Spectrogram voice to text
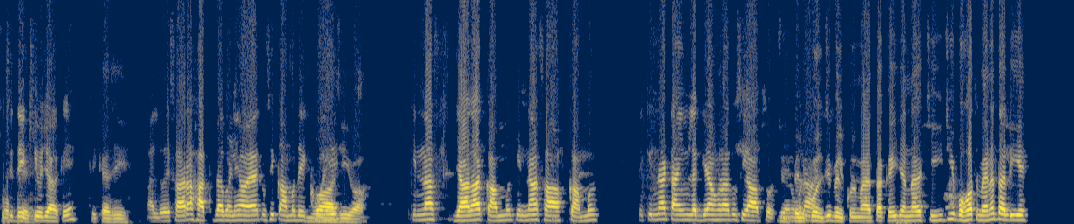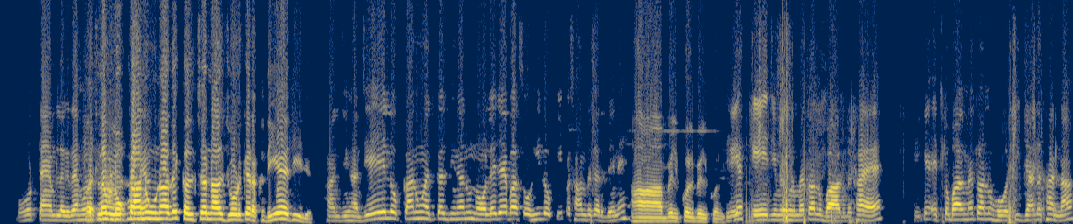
ਤੁਸੀਂ. ਦੇਖਿਓ ਜਾ ਕੇ। ਠੀਕ ਹੈ ਜੀ। ਹਲੋ ਇਹ ਸਾਰਾ ਹੱਥ ਦਾ ਬਣਿਆ ਹੋਇਆ ਹੈ ਤੁਸੀਂ ਕੰਮ ਦੇਖੋ ਵਾਹ ਜੀ ਵਾਹ। ਕਿੰਨਾ ਜ਼ਿਆਦਾ ਕੰਮ ਕਿੰਨਾ ਸਾਫ਼ ਕੰਮ ਤੇ ਕਿੰਨਾ ਟਾਈਮ ਲੱਗਿਆ ਹੋਣਾ ਤੁਸੀਂ ਆਪ ਸੋਚੋ ਇਹਨੂੰ ਬਿਲਕੁਲ ਜੀ ਬਿਲਕੁਲ। ਮੈਂ ਤਾਂ ਕਹੀ ਜਾਂਦਾ ਚੀਜ਼ ਹੀ ਬਹੁਤ ਮਿਹਨਤ ਵਾਲੀ ਹੈ ਬਹੁਤ ਟਾਈਮ ਲੱਗਦਾ। ਹੁਣ ਮਤਲਬ ਲੋਕਾਂ ਨੂੰ ਉਹਨਾਂ ਦੇ ਕਲਚਰ ਨਾਲ ਜੋੜ ਕੇ ਰੱਖਦੀ ਹੈ ਇਹ ਚੀਜ਼। ਹਾਂਜੀ ਹਾਂਜੀ। ਇਹ ਲੋਕਾਂ ਨੂੰ ਅੱਜਕੱਲ ਜਿਨ੍ਹਾਂ ਨੂੰ ਨੌਲੇਜ ਹੈ ਬਸ ਉਹੀ ਲੋਕੀ ਪਸੰਦ ਕਰਦੇ ਨੇ। ਹਾਂ ਬਿਲਕੁਲ ਬਿਲਕੁਲ। ਠੀਕ ਹੈ। ਇਹ ਜਿਵੇਂ ਹੁਣ ਮੈਂ ਤੁਹਾਨੂੰ ਬਾਗ ਦਿਖਾਇਆ ਠੀਕ ਹੈ। ਇਸ ਤੋਂ ਬਾਅਦ ਮੈਂ ਤੁਹਾਨੂੰ ਹੋਰ ਚੀਜ਼ਾਂ ਦਿਖਾਣਾ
